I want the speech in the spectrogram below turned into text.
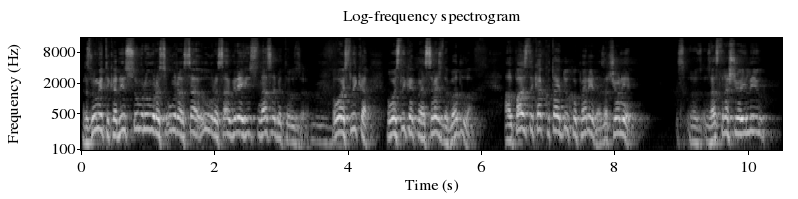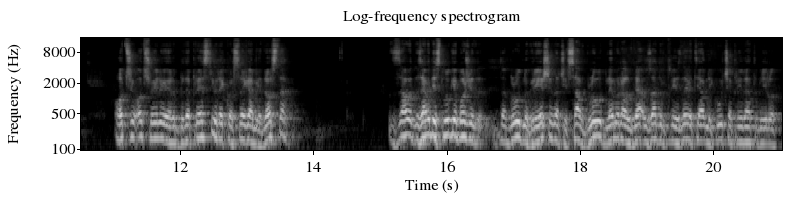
Razumijete, kad Isus umro, umro, umro, umro sam grijeh, Isus na sebe to uzeo. Ovo je slika, ovo je slika koja se već dogodila. Ali pazite kako taj duh operira. Znači on je zastrašio Iliju, otišao Iliju jer depresiju, rekao svega mi je dosta, zavodi sluge Božje da bludno griješe, znači sav blud, ne mora u Zadru 39 javnih kuća prije rata bilo.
